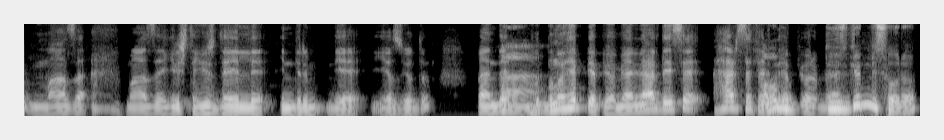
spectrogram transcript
mağaza mağazaya girişte yüzde elli indirim diye yazıyordu. Ben de Ha. bu- bunu hep yapıyorum. Yani neredeyse her seferinde Ama yapıyorum yani. düzgün bir soru.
